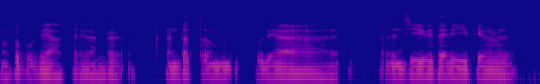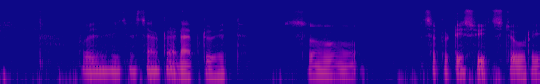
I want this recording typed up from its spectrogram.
നമുക്ക് പുതിയ ആൾക്കാർ കണ്ട് കണ്ടെത്തും. പുതിയ ജീവിത രീതികൾ അപ്പോൾ just have to adapt to it so it's a pretty sweet story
